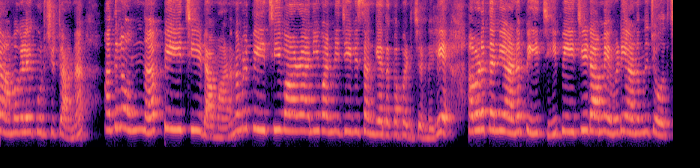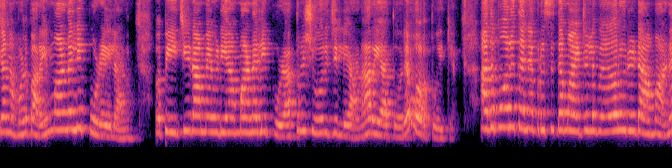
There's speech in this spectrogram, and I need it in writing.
ഡാമുകളെ കുറിച്ചിട്ടാണ്. അതിലൊന്ന് പീച്ചി ഡാമാണ്. നമ്മൾ പീച്ചി വാഴാനി വന്യജീവി സങ്കേതമൊക്കെ പഠിച്ചിട്ടുണ്ട് അല്ലേ അവിടെ തന്നെയാണ് പീച്ചി. പീച്ചി ഡാം എവിടെയാണെന്ന് ചോദിച്ചാൽ നമ്മൾ പറയും മണലിപ്പുഴയിലാണ്. അപ്പൊ പീച്ചി ഡാം എവിടെയാ? മണലിപ്പുഴ തൃശ്ശൂർ ജില്ലയാണ്. അറിയാത്തവരെ ഓർത്തു വയ്ക്കാം. അതുപോലെ തന്നെ പ്രസിദ്ധമായിട്ടുള്ള വേറൊരു ഡാമാണ്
